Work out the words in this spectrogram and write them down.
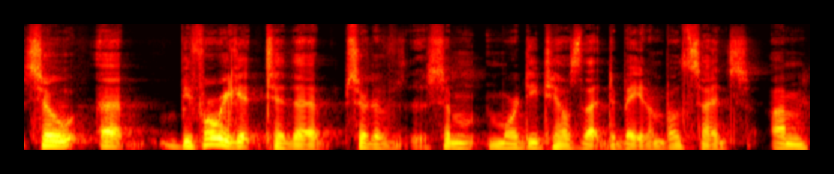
So, uh, before we get to the sort of some more details of that debate on both sides, um,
